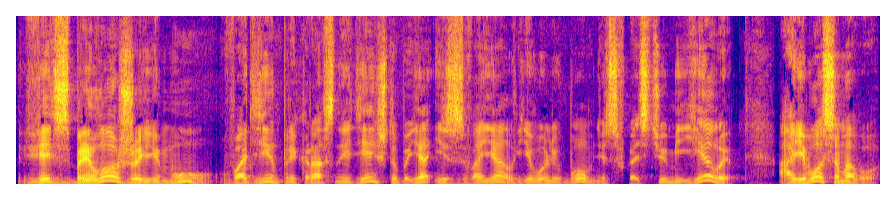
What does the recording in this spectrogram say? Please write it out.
Ведь сбрело же ему в один прекрасный день, чтобы я изваял его любовниц в костюме Евы, а его самого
